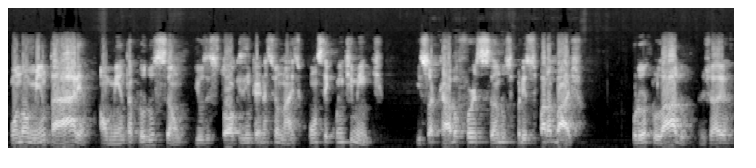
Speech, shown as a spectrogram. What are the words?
quando aumenta a área, aumenta a produção e os estoques internacionais consequentemente. Isso acaba forçando os preços para baixo. Por outro lado, já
